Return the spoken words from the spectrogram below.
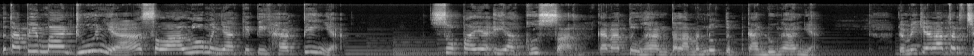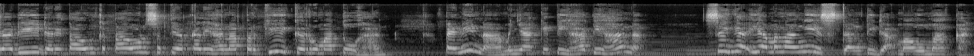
Tetapi madunya selalu menyakiti hatinya supaya ia gusar karena Tuhan telah menutup kandungannya. Demikianlah terjadi dari tahun ke tahun setiap kali Hana pergi ke rumah Tuhan, Penina menyakiti hati Hana sehingga ia menangis dan tidak mau makan.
